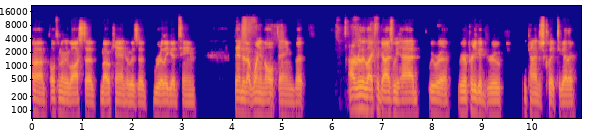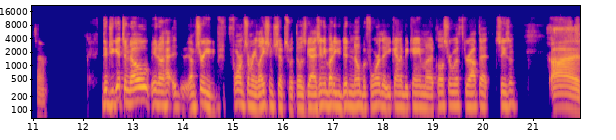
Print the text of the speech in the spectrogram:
uh, ultimately lost to MoKan, who was a really good team. They ended up winning the whole thing, but I really liked the guys we had. We were a, we were a pretty good group. We kind of just clicked together. So did you get to know you know i'm sure you formed some relationships with those guys. Anybody you didn't know before that you kind of became uh, closer with throughout that season? Uh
